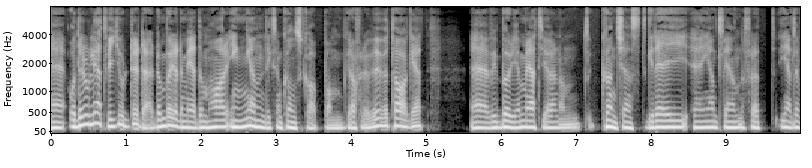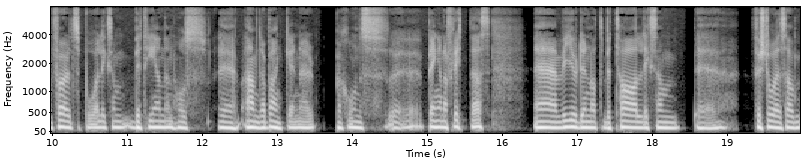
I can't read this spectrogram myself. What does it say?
Eh, och det roliga är att vi gjorde det där. De började med, de har ingen liksom, kunskap om grafer överhuvudtaget. Eh, vi börjar med att göra någon kundtjänstgrej eh, egentligen för att egentligen förutspå liksom, beteenden hos eh, andra banker när pensionspengarna pengarna flyttas. Vi gjorde något betal, liksom, förståelse av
